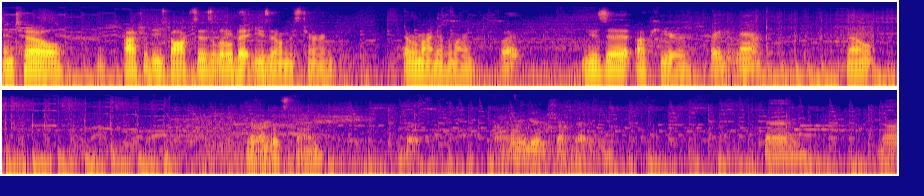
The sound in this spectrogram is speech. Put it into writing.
until after these boxes a little bit. Use it on this turn. Never mind, never mind. What? Use it up here. Right now? No? Yeah, that's fine. But I want to get shocked at him. 10. No.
